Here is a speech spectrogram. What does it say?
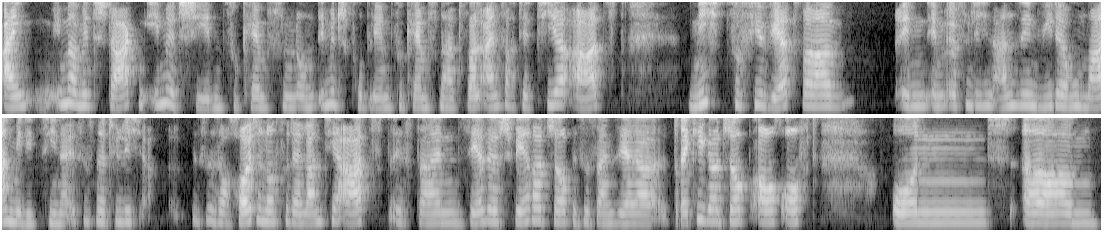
ein, immer mit starken Imageschäden zu kämpfen und Imageproblemen zu kämpfen hat, weil einfach der Tierarzt nicht so viel wert war in, im öffentlichen Ansehen wie der Humanmediziner. Es ist natürlich, es ist auch heute noch so, der Landtierarzt ist ein sehr, sehr schwerer Job, es ist ein sehr dreckiger Job auch oft. Und ähm,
